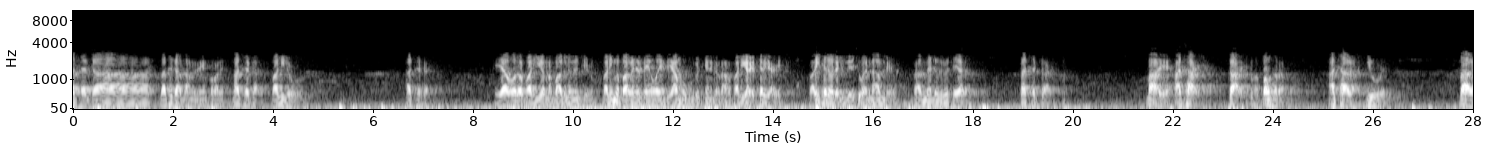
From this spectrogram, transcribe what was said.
ဋ္ဌကပဋ္ဌကဗာမဇင်ခေါ်တယ်ပဋ္ဌကပါဠိလိုပဋ္ဌကတရားဟောတော့ပါဠိကမပါလို့လည်းမကြည့်ဘူးပါဠိမပါဘဲနဲ့တရားဟောရင်တရားမဟုတ်ဘူးလို့ထင်တယ်တော့ပါဠိရတယ်ထည့်ရတယ် ပါဠိထည့်တော့လည်းလူတွေချို့ကနားမလဲဘူးဒါပေမဲ့လူတွေထည့်ရတာပဋ္ဌကပါရဲ့အာထရဲ့ကရဲ့သူကပေါင်းထားတာအာထကအကျိုးပဲပါက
